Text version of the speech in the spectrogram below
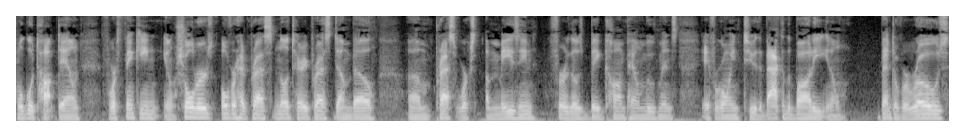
We'll go top down. If we're thinking, you know, shoulders, overhead press, military press, dumbbell um, press works amazing for those big compound movements. If we're going to the back of the body, you know, bent over rows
